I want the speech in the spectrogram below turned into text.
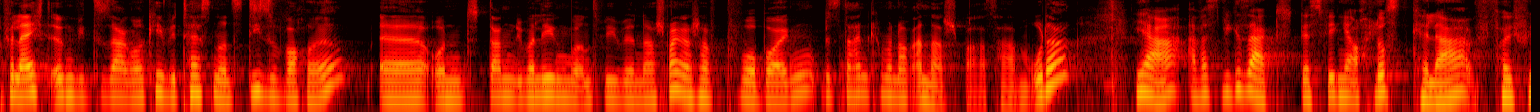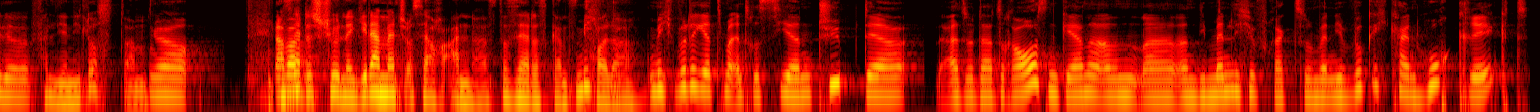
vielleicht irgendwie zu sagen, okay, wir testen uns diese Woche äh, und dann überlegen wir uns, wie wir einer Schwangerschaft vorbeugen. Bis dahin kann man auch anders Spaß haben, oder? ja, aber es, wie gesagt, deswegen ja auch Lustkiller. Voll viele verlieren die Lust dann. Ja. Das ist ja das Schöne. Jeder Mensch ist ja auch anders. Das ist ja das ganz Mich, Tolle. mich würde jetzt mal interessieren, Typ, der, also da draußen gerne an, äh, an die männliche Fraktion, wenn ihr wirklich keinen hochkriegt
